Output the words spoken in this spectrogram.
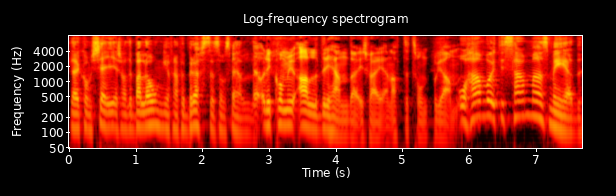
Där det kom tjejer som hade ballonger framför brösten som smällde. Och det kommer ju aldrig hända i Sverige att ett sånt program. Och han var ju tillsammans med...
